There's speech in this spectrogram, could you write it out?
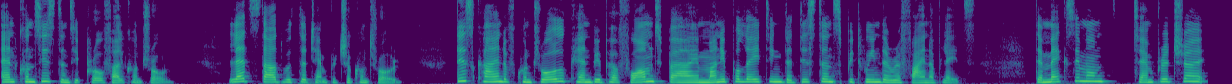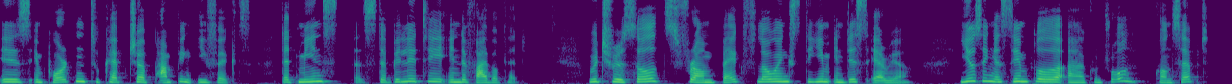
and consistency profile control. Let's start with the temperature control. This kind of control can be performed by manipulating the distance between the refiner plates. The maximum temperature is important to capture pumping effects. That means uh, stability in the fiber bed, which results from backflowing steam in this area. Using a simple uh, control concept,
